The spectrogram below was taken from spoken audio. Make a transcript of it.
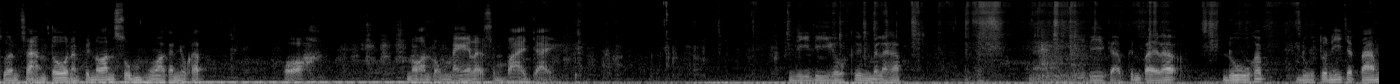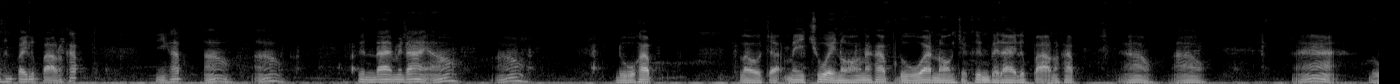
ส่วนสามโตวนะไปนอนสุมหัวกันอยู่ครับ อ๋อ นอนตรงไหนแหละสบายใจ ดีดีๆเขาขึ้นไปแล้วครับดีดีๆกลับขึ้นไปแล้ว ดูครับ ดูตัวนี้จะตามขึ้นไปหรือเปล่านะครับ นี่ครับอ้าวอ้าวขึ้นได้ไม่ได้อ้าวอ้าวดูครับ เราจะไม่ช่วยน้องนะครับ ดูว่าน้องจะขึ้นไปได้หรือเปล่านะครับอ้าวอ้าวอ่าดู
